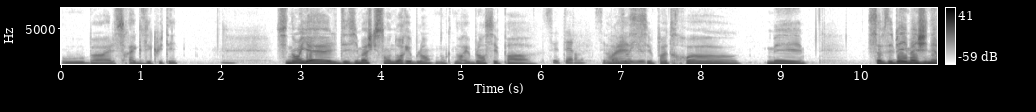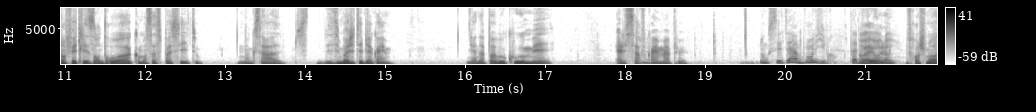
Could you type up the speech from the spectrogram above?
où bah, elle sera exécutée. Sinon, il y a des images qui sont en noir et blanc. Donc, noir et blanc, c'est pas. C'est terne, c'est pas Ouais, joyeux. c'est pas trop. Mais ça faisait bien imaginer en fait les endroits, comment ça se passait et tout. Donc, ça, les images étaient bien quand même. Il y en a pas beaucoup, mais elles servent Ouais. quand même un peu. Donc c'était un bon livre. T'as bien Ouais, aimé. voilà. Franchement,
